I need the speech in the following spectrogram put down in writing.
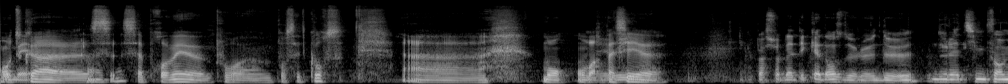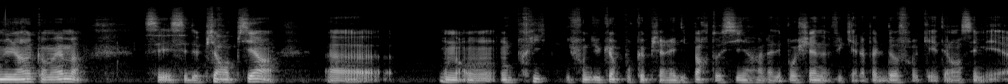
En tout cas, euh, ça, ça, promet euh, pour, pour cette course. Euh, bon, on va eh repasser. Oui part sur de la décadence de, de, de, la team Formule 1 quand même. C'est de pire en pire. Euh, on, on, prie du fond du cœur pour que Pirelli parte aussi hein, l'année prochaine, vu qu'il y a l'appel d'offres qui a été lancé. Mais euh,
